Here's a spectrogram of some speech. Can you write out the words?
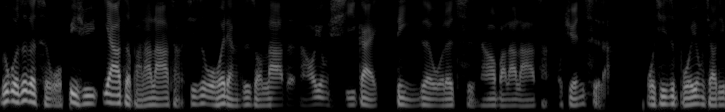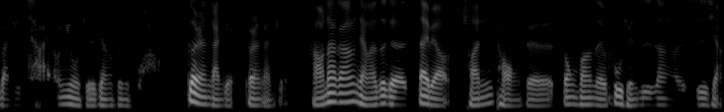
如果这个尺我必须压着把它拉长，其实我会两只手拉着，然后用膝盖顶着我的尺，然后把它拉长。我卷尺啦，我其实不会用脚底板去踩，因为我觉得这样真的不好。个人感觉，个人感觉。好，那刚刚讲的这个代表传统的东方的父权至上的思想，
